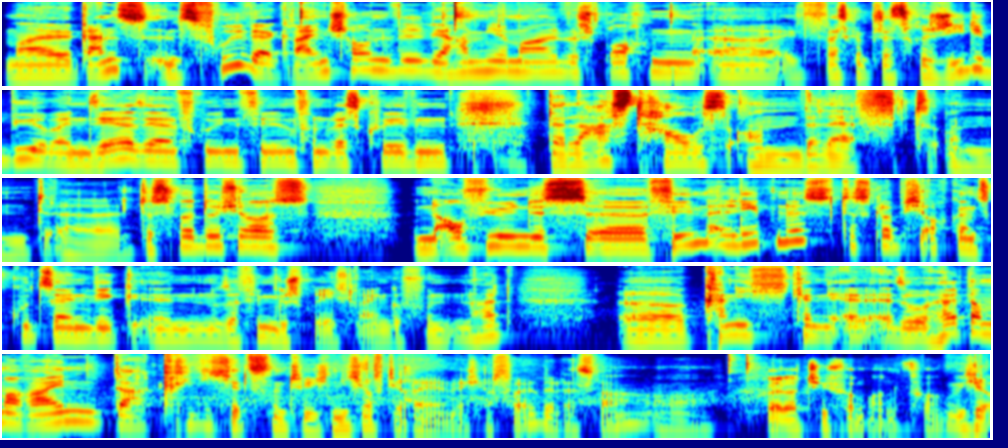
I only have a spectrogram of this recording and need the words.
mal ganz ins Frühwerk reinschauen will, wir haben hier mal besprochen, äh, ich weiß gar nicht, ob das Regiedebüt, aber einen sehr, sehr frühen Film von Wes Craven, The Last House on the Left. Und äh, das war durchaus ein aufwühlendes äh, Filmerlebnis, das, glaube ich, auch ganz gut seinen Weg in unser Filmgespräch reingefunden hat. Äh, kann ich, kann, also hört da mal rein, da kriege ich jetzt natürlich nicht auf die Reihe, in welcher Folge das war. Aber Relativ am Anfang. Ja.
